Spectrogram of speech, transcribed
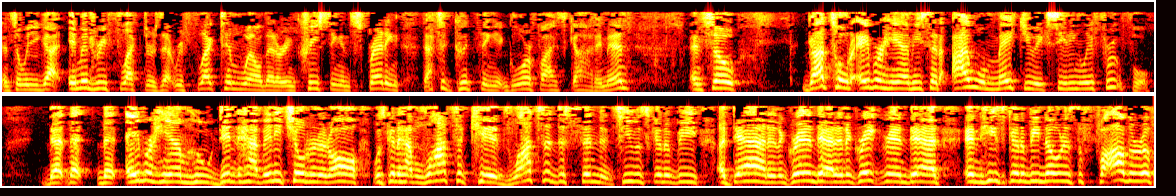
And so when you got image reflectors that reflect Him well, that are increasing and spreading, that's a good thing. It glorifies God. Amen? And so God told Abraham, He said, I will make you exceedingly fruitful that, that, that Abraham, who didn't have any children at all, was going to have lots of kids, lots of descendants. He was going to be a dad and a granddad and a great granddad, and he's going to be known as the father of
